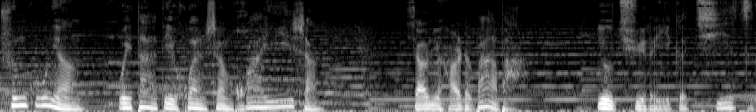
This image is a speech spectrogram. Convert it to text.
春姑娘为大地换上花衣裳。小女孩的爸爸又娶了一个妻子。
